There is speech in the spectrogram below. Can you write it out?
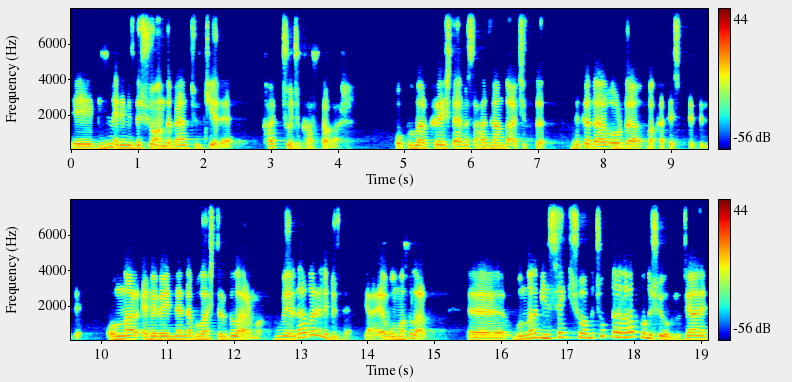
e, bizim elimizde şu anda ben Türkiye'de kaç çocuk hasta var? Okullar, kreşler mesela Haziran'da açıktı. Ne kadar orada vaka tespit edildi? Onlar ebeveynlerine bulaştırdılar mı? Bu veriler var elimizde. Yani e, olması lazım. E, bunları bilsek şu anda çok daha rahat konuşuyor oluruz. Yani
